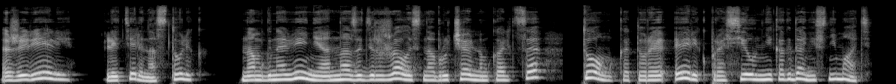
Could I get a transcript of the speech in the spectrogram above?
ожерелье летели на столик. На мгновение она задержалась на обручальном кольце, том, которое Эрик просил никогда не снимать,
